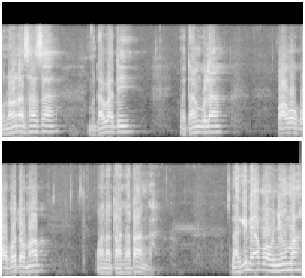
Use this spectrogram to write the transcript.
unaona sasa Mudavadi, Wetangula wako kwa bottom up wanatangatanga, lakini hapo nyuma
